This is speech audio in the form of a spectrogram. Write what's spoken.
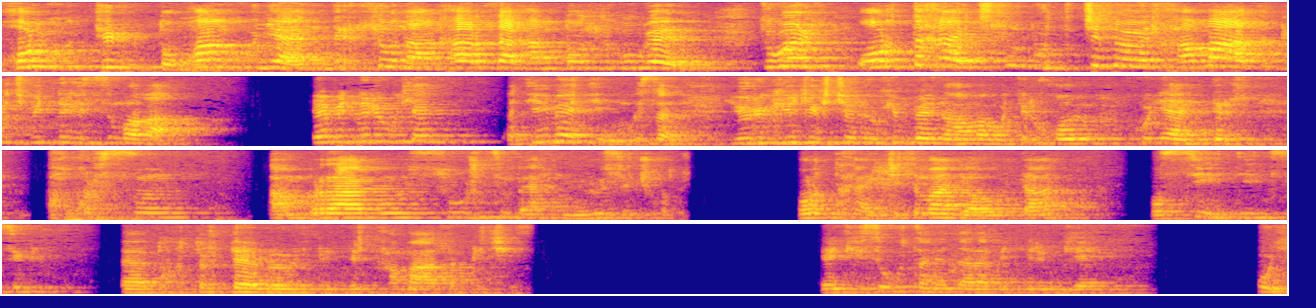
хувь тэр тухайн хүний амьдрал руу анхаарлаа хандуулахгүйгээр зүгээр урдах ажил нь бүтчихэл байвал хамаадаг гэж бид нэр хэлсэн байгаа. Тэгээд бид нэр юу гэлээ Тийм ээ тийм. Угсаа ерөнхийлөгч нь хэн бэ хамаагүй тэр хүний амьдрал давхарсан, амбраагүй, сүрцэн байх нь ерөөсөө чухал. Хурдах ажил маань явагдаад улсын эдийн засаг э, доктортой байвал биднэрт хамаалал гэж хэлсэн. Тэгээд хэсэг хугацааны дараа бидний үлээ үл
